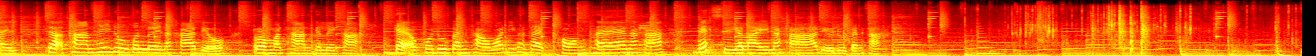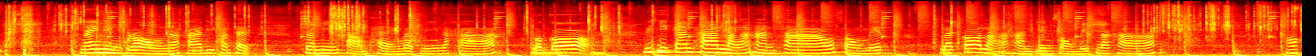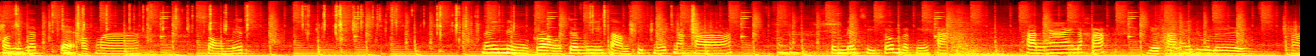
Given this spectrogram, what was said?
จะทานให้ดูกันเลยนะคะ เดี๋ยวเรามาทานกันเลยค่ะ แกะออกมาดูกันค่ะว่าดีคอนแทคของแท้นะคะ เม็ดสีอะไรนะคะ เดี๋ยวดูกันค่ะ ใน1กล่องนะคะดีคอนแทคจะมี 3 แผงแบบนี้นะคะ แล้วก็วิธีการทานหลังอาหารเช้า 2 เม็ดและก็หลังอาหารเย็น 2 เม็ดนะคะอ้อขออนุญาตแกะออกมา 2 เม็ดใน 1 กล่องจะมี 30 เม็ดนะคะ เป็นเม็ดสีส้มแบบนี้ค่ะ ทานง่ายนะคะ เดี๋ยวทานให้ดูเลยค่ะ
